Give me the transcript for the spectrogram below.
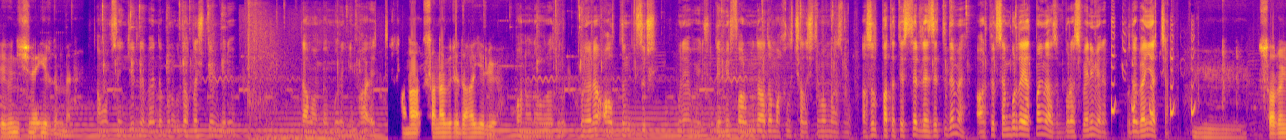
Evin içine girdim ben. Tamam sen gir de ben de bunu uzaklaştırıyorum geliyorum. Tamam ben bunu imha ettim. Sana sana biri daha geliyor. Anana uğradım. Bu ne lan altın zırh. Bu ne böyle? Şu demir farmında adam akıllı çalıştırmam lazım. Asıl patatesler lezzetli değil mi? Artık sen burada yatman lazım. Burası benim yerim. Burada ben yatacağım. Hmm, sorun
